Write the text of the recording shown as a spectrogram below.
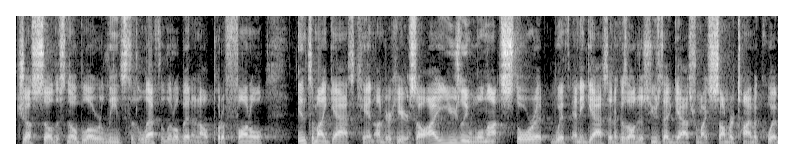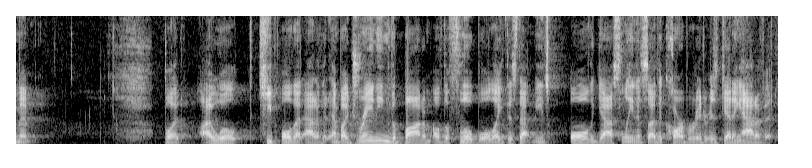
just so the snowblower leans to the left a little bit, and I'll put a funnel into my gas can under here. So I usually will not store it with any gas in it because I'll just use that gas for my summertime equipment. But I will keep all that out of it. And by draining the bottom of the float bowl like this, that means all the gasoline inside the carburetor is getting out of it.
